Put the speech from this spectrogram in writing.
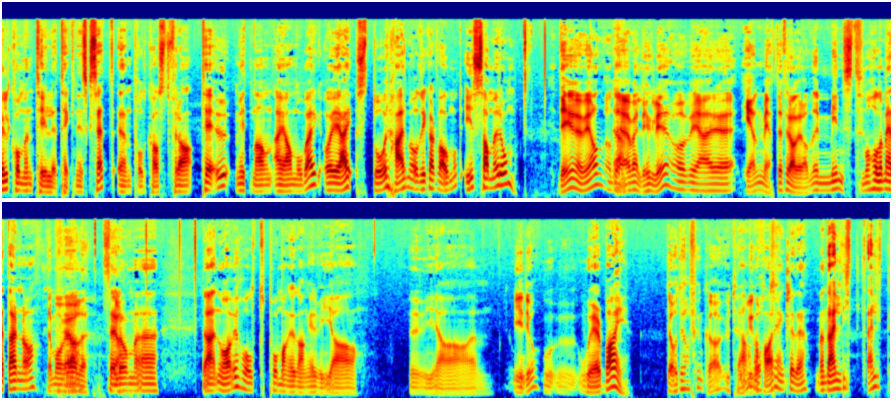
Velkommen til Teknisk sett, en podkast fra TU. Mitt navn er Jan Moberg, og jeg står her med Odd-Rikard Valmot i samme rom. Det gjør vi, Jan, og det Ja. er veldig hyggelig. Og vi er én meter fra hverandre, minst. Må holde meteren nå. Det må vi Ja, holde. Selv Ja. om eh, det er, Nå har vi holdt på mange ganger via, via um, Video. Whereby. Ja, det har funka Ja, utrolig det godt. har egentlig det. Men det er litt, det er litt,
